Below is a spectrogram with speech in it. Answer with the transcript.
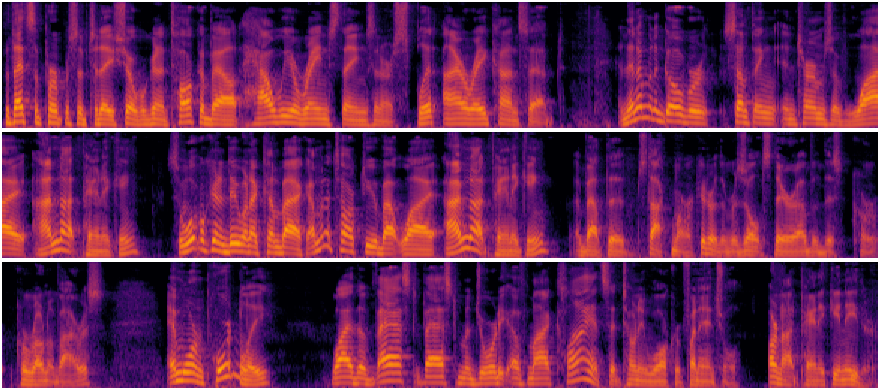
But that's the purpose of today's show. We're going to talk about how we arrange things in our split IRA concept. And then I'm going to go over something in terms of why I'm not panicking. So, what we're going to do when I come back, I'm going to talk to you about why I'm not panicking about the stock market or the results thereof of this cor- coronavirus. And more importantly, why the vast, vast majority of my clients at Tony Walker Financial are not panicking either.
